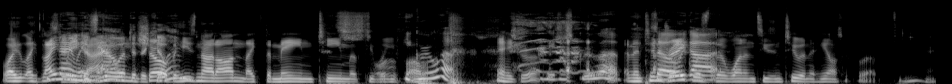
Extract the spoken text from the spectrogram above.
Like like not Nightwing is still in the Did they show, but he's not on like the main team of people you horrible. he grew up. Yeah, he grew up. They just grew up. And then Tim So Drake got- was the one in season two, and then he also grew up. Okay.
